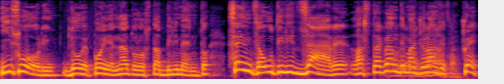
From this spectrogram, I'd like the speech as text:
i suoli dove poi è nato lo stabilimento senza utilizzare la stragrande maggioranza, cioè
